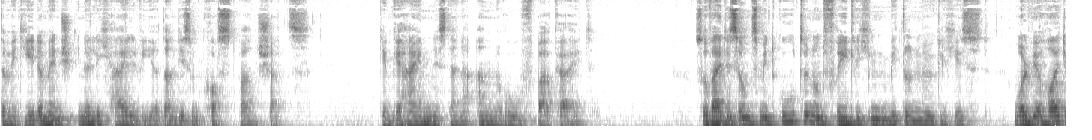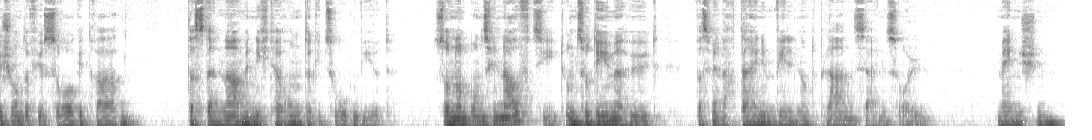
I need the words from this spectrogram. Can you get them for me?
damit jeder Mensch innerlich heil wird an diesem kostbaren Schatz, dem Geheimnis deiner Anrufbarkeit Soweit es uns mit guten und friedlichen Mitteln möglich ist, wollen wir heute schon dafür Sorge tragen, dass dein Name nicht heruntergezogen wird, sondern uns hinaufzieht und zu dem erhöht, was wir nach deinem Willen und Plan sein sollen. Menschen,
